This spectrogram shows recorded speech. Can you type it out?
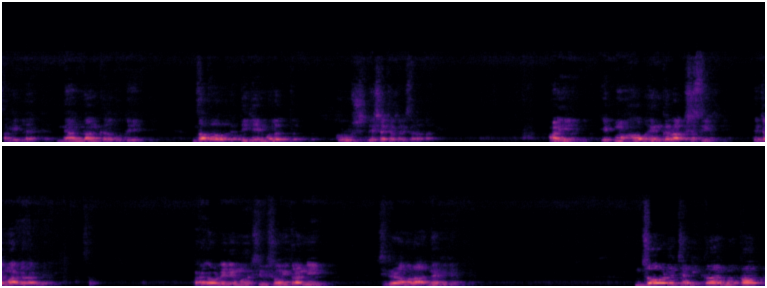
सांगितल्या. ज्ञानदान करत होते. जाता तिघे मलत करुष देशाच्या परिसरात आले. आणि एक महाभयंकर राक्षसी त्यांच्या मार्गात आडवी आली. रागावलेले महर्षी विश्वामित्रांनी श्रीरामाला आज्ञा केली जोड झलिकार मुका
